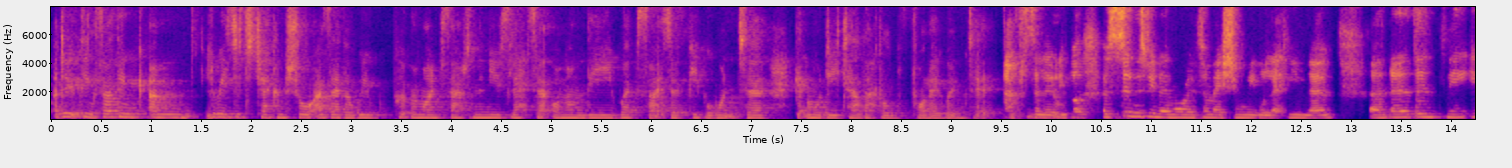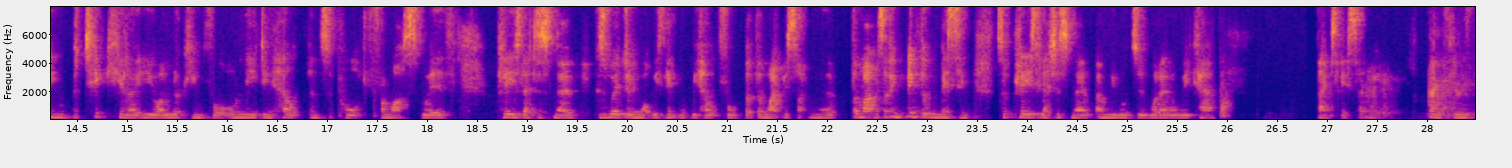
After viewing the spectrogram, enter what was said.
I don't think so. I think um, Louise, just to check, I'm sure as ever we put reminders out in the newsletter on on the website. So if people want to get more detail, that'll follow, won't it? Absolutely. Well, as soon as we know more information, we will let you know. And anything in particular you are looking for or needing help and support from us with, please let us know because we're doing what we think will be helpful. But there might be something there might be something big that we're missing. So please let us know, and we will do whatever we can. Thanks, Lisa. Okay. Thanks, Louise.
